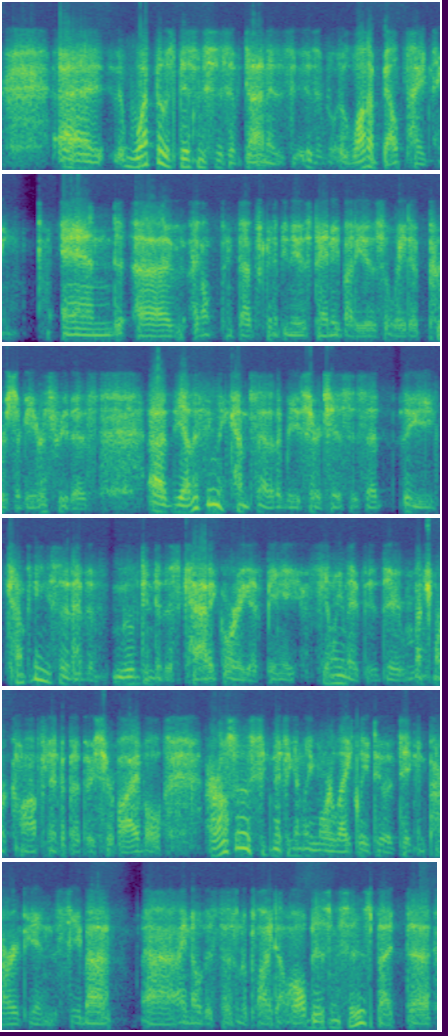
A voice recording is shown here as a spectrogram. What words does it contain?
Uh, what those businesses have done is, is a lot of belt tightening. And uh, I don't think that's going to be news to anybody as a way to persevere through this. Uh, the other thing that comes out of the research is, is that the companies that have moved into this category of being feeling that they're much more confident about their survival are also significantly more likely to have taken part in CEBA uh, I know this doesn't apply to all businesses, but uh,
